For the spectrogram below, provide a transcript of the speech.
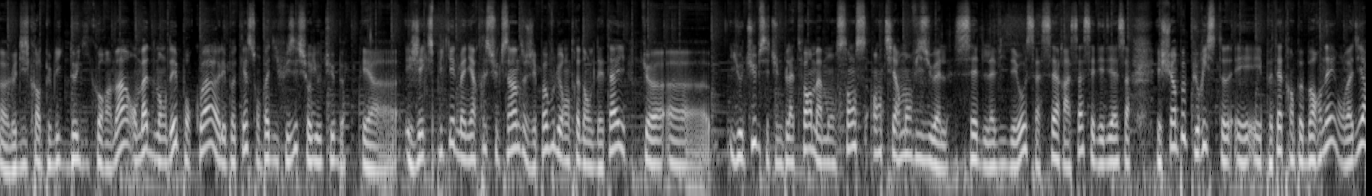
euh, le Discord public de Geekorama. On m'a demandé pourquoi les podcasts sont pas diffusés sur YouTube. Et, euh, et j'ai expliqué de manière très succincte, j'ai pas voulu rentrer dans le détail, que YouTube c'est une plateforme à mon sens entièrement visuelle. C'est de la vidéo, ça sert à ça, c'est dédié à ça. Et je suis un peu puriste et, et peut-être un peu borné, on va dire.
